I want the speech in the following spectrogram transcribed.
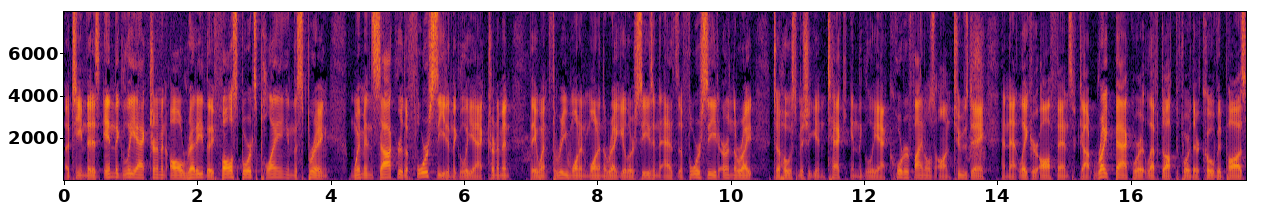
A team that is in the GLIAC tournament already, the fall sports playing in the spring. Women's soccer, the four seed in the GLIAC tournament. They went 3 1 and 1 in the regular season as the four seed earned the right to host Michigan Tech in the GLIAC quarterfinals on Tuesday. And that Laker offense got right back where it left off before their COVID pause.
